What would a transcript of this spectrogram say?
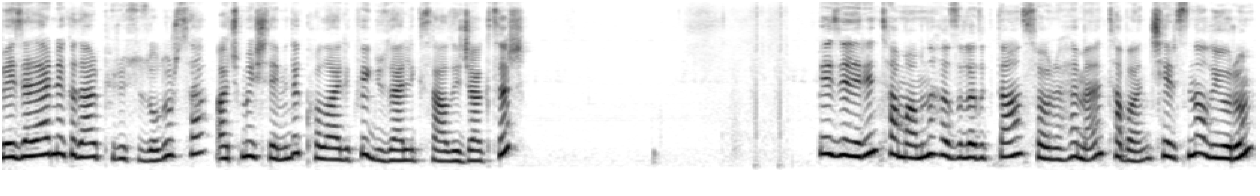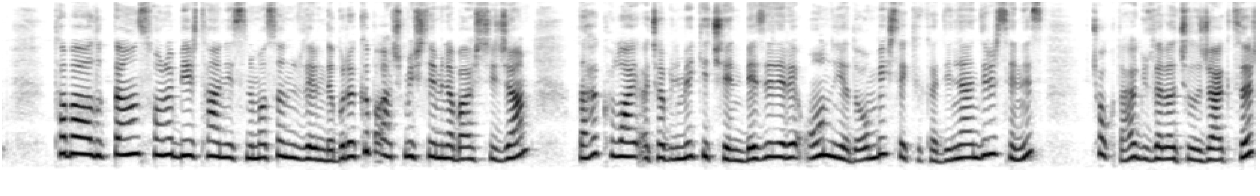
Bezeler ne kadar pürüzsüz olursa açma işleminde kolaylık ve güzellik sağlayacaktır. Bezelerin tamamını hazırladıktan sonra hemen tabağın içerisine alıyorum. Tabağı aldıktan sonra bir tanesini masanın üzerinde bırakıp açma işlemine başlayacağım. Daha kolay açabilmek için bezeleri 10 ya da 15 dakika dinlendirirseniz çok daha güzel açılacaktır.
